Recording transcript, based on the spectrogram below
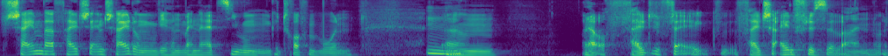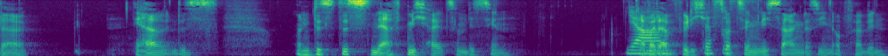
scheinbar falsche Entscheidungen während meiner Erziehung getroffen wurden. Mhm. Ähm, oder auch fal falsche Einflüsse waren. Oder ja, das und das, das nervt mich halt so ein bisschen. Ja, Aber da würde ich jetzt trotzdem ist, nicht sagen, dass ich ein Opfer bin.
